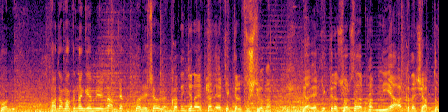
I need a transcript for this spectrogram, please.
çoğalıyor. Adam hakkından gelmiyor ne yapacak? Böyleyse öyle. Kadın cinayetten erkekleri suçluyorlar. Ya erkeklere sorsalar bakalım niye arkadaş yaptın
